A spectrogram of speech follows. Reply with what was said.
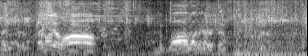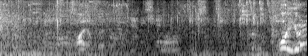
나이스. 나이스 와 와 와정도였어요? 어, 와 정도였어 뭐. 어 이걸?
